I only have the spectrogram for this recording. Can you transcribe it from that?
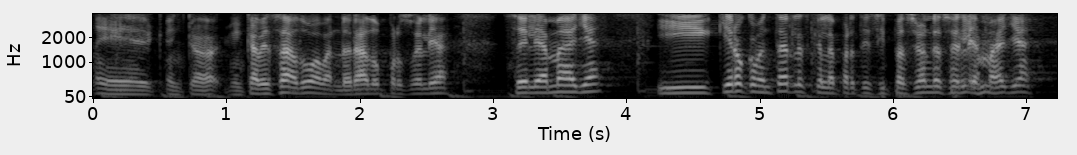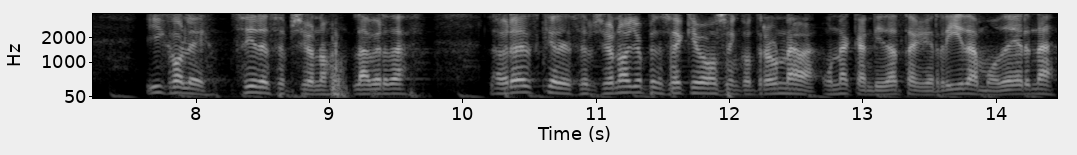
eh, encabezado, abanderado por Celia, Celia Maya. Y quiero comentarles que la participación de Celia Maya Híjole, sí decepcionó, la verdad. La verdad es que decepcionó. Yo pensé que íbamos a encontrar una, una candidata aguerrida, moderna,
